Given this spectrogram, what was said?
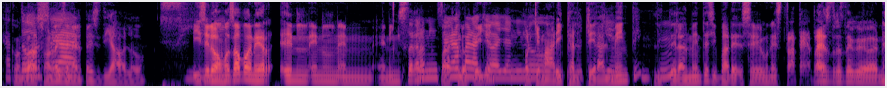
14 Con razón le dicen el pez diablo. Sí. Y se lo vamos a poner en, en, en, en Instagram, para que lo para que, pillen. vayan y Porque lo- marica, lo literalmente, literalmente sí parece un extraterrestre este weón.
